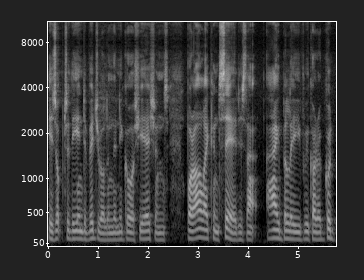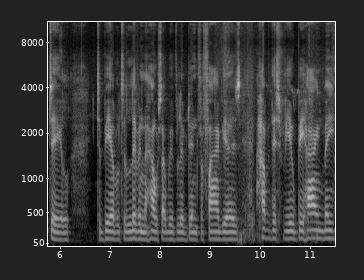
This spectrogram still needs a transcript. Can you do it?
is up to the individual in the negotiations. But all I can say is that I believe we got a good deal to be able to live in the house that we've lived in for five years, have this view behind me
